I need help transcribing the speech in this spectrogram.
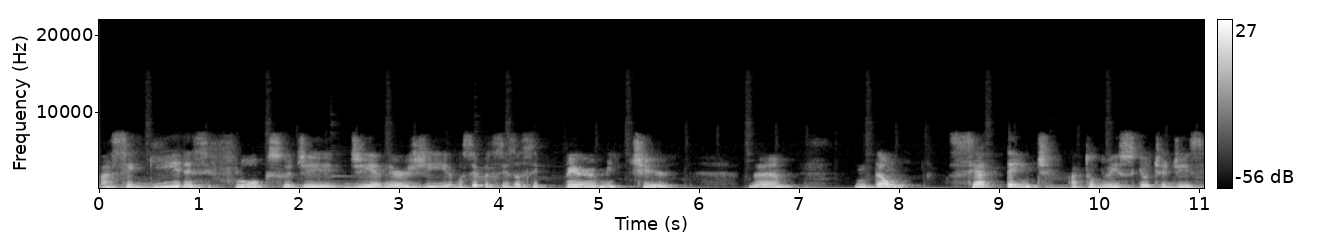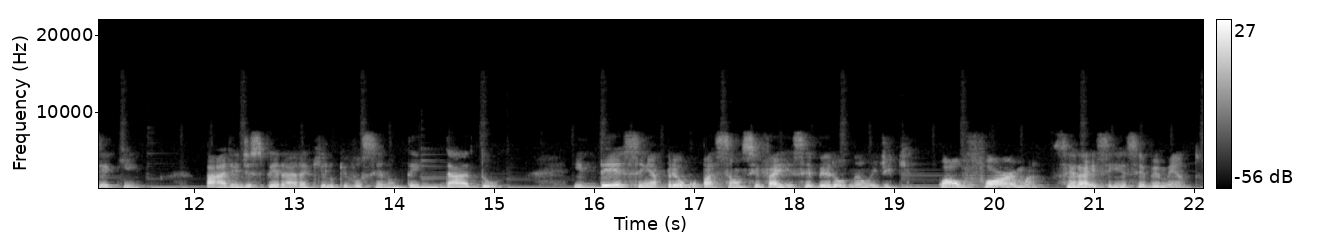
a seguir esse fluxo de, de energia. Você precisa se permitir, né? Então, se atente a tudo isso que eu te disse aqui. Pare de esperar aquilo que você não tem dado e dê sem a preocupação se vai receber ou não e de que, qual forma será esse recebimento.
